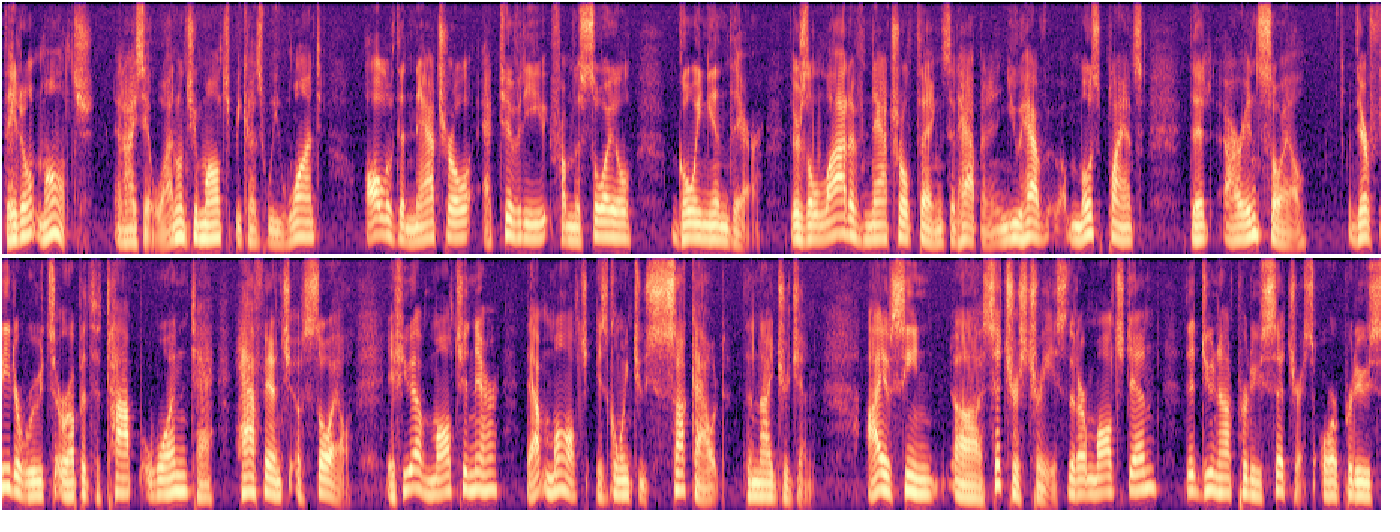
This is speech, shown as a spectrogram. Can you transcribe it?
They don't mulch. And I say, why don't you mulch? Because we want all of the natural activity from the soil going in there there's a lot of natural things that happen. And you have most plants that are in soil, their feeder roots are up at the top one to half inch of soil. If you have mulch in there, that mulch is going to suck out the nitrogen. I have seen uh, citrus trees that are mulched in that do not produce citrus or produce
